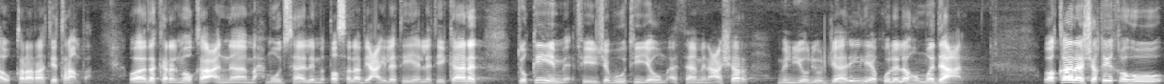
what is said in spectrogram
أو قرارات ترامب. وذكر الموقع أن محمود سالم اتصل بعائلته التي كانت تقيم في جيبوتي يوم الثامن عشر من يوليو الجاري ليقول لهم وداعا. وقال شقيقه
